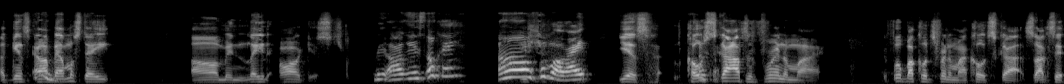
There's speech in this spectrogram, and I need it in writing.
against mm. Alabama State, um, in late August. Late August, okay. Oh, football, right? Yes, Coach okay. Scott's a friend of mine. The football coach friend of mine, Coach Scott. So I said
